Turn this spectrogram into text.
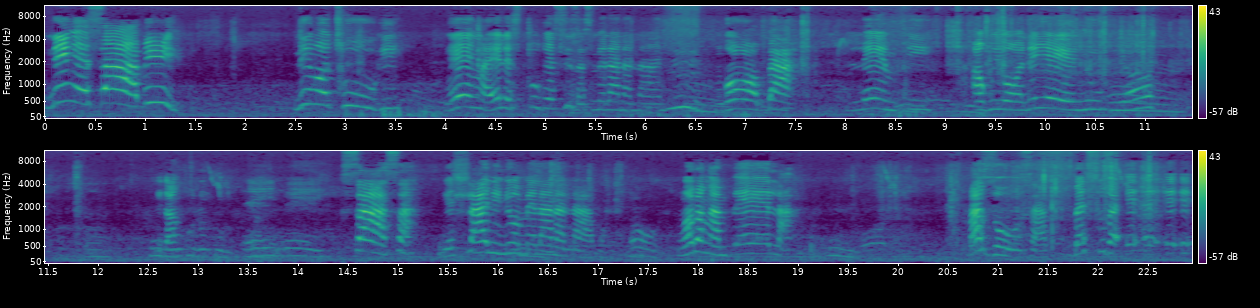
ningesabi ningothuki ngenxa yelesixuku esiza simelana nani mm. ngoba lempi akuyona yenu mm. ngikaNkuluNkulu amen kusasa ngehlani niyomelana nabo oh. ngoba ngampela bazoza besuka e, e,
